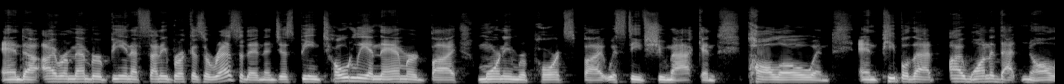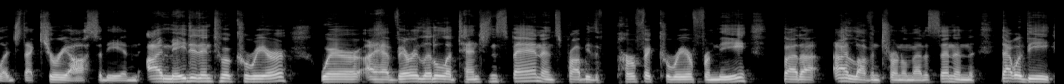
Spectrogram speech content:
And uh, I remember being at Sunnybrook as a resident and just being totally enamored by morning reports by with Steve Shumak and Paulo and and people that I wanted that knowledge, that curiosity, and I made it into a career where I have very little attention span, and it's probably the perfect career for me but uh, I love internal medicine. And that would be,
